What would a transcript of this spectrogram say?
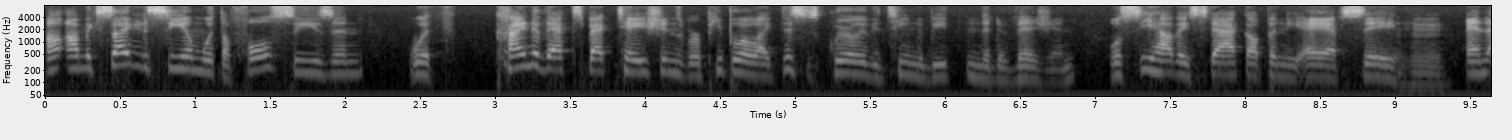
I- I'm excited to see them with a full season with kind of expectations where people are like, "This is clearly the team to beat in the division." We'll see how they stack up in the AFC. Mm-hmm. And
